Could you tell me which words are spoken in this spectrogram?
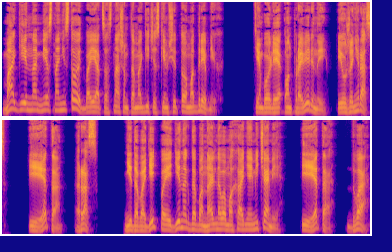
Магии нам местно не стоит бояться с нашим-то магическим щитом от древних. Тем более он проверенный и уже не раз. И это раз. Не доводить поединок до банального махания мечами. И это два.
